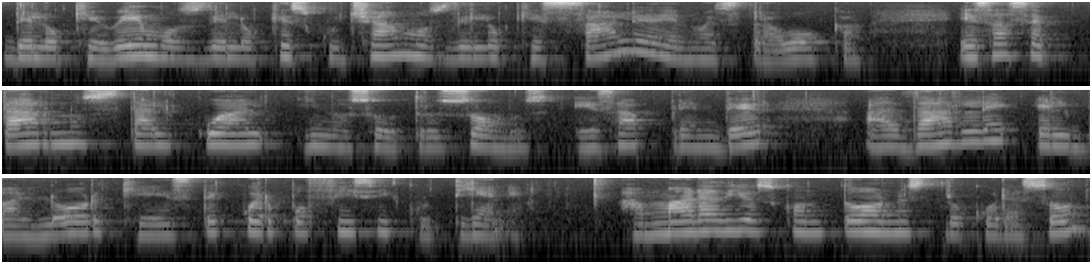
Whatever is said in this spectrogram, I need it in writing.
de lo que vemos, de lo que escuchamos, de lo que sale de nuestra boca. Es aceptarnos tal cual y nosotros somos, es aprender a darle el valor que este cuerpo físico tiene. Amar a Dios con todo nuestro corazón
